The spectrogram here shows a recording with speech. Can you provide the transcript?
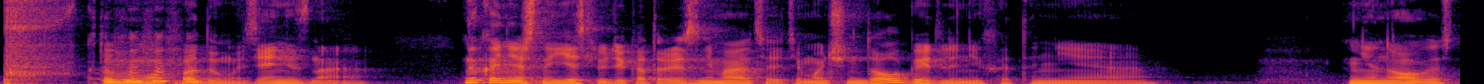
Пфф, кто бы мог подумать, я не знаю. Ну, конечно, есть люди, которые занимаются этим очень долго, и для них это не, не новость.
